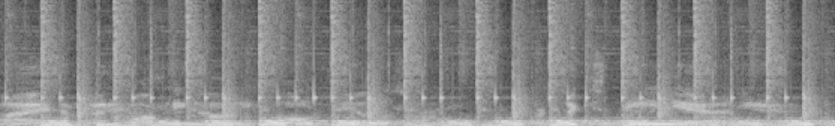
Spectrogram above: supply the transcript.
I have been walking on ball fields for 16 years.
